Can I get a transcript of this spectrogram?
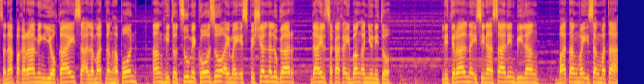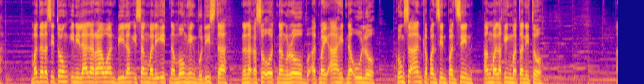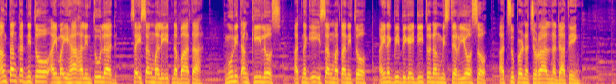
Sa napakaraming yokai sa alamat ng Hapon, ang Hitotsume Kozo ay may espesyal na lugar dahil sa kakaibang anyo nito. Literal na isinasalin bilang batang may isang mata. Madalas itong inilalarawan bilang isang maliit na mongheng Budista na nakasuot ng robe at may ahit na ulo kung saan kapansin-pansin ang malaking mata nito. Ang tangkad nito ay maihahalin tulad sa isang maliit na bata, ngunit ang kilos at nag-iisang mata nito ay nagbibigay dito ng misteryoso at supernatural na dating.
